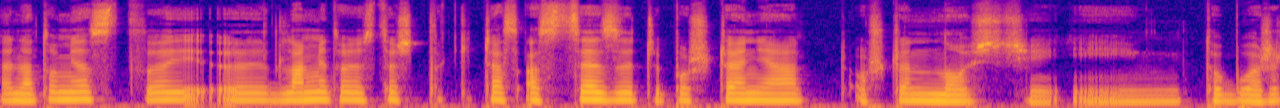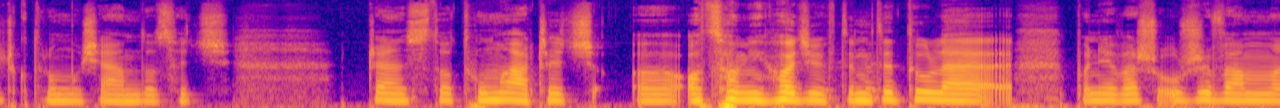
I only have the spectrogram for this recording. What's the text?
natomiast y, dla mnie to jest też taki czas ascezy czy poszczenia, oszczędności i to była rzecz, którą musiałam dosyć często tłumaczyć, e, o co mi chodzi w tym tytule, ponieważ używam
